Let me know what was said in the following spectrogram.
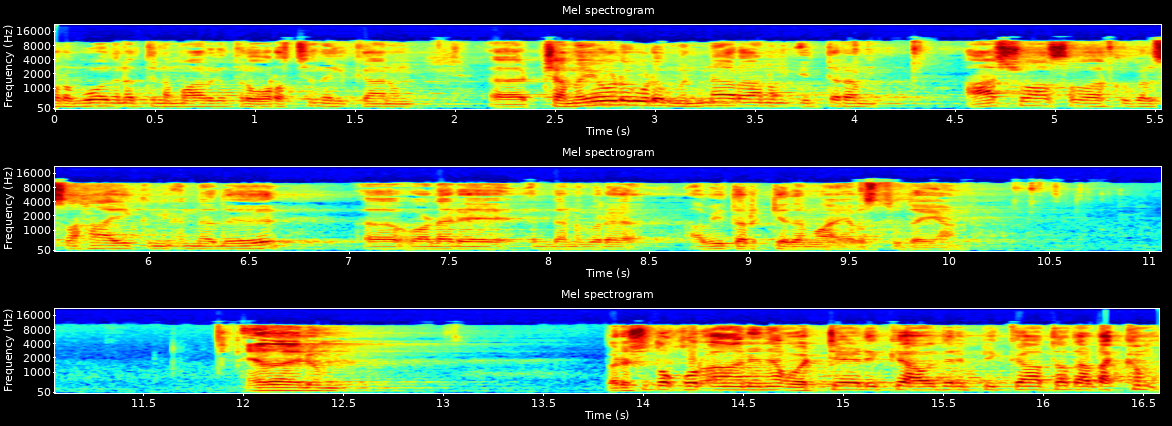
പ്രബോധനത്തിന്റെ മാർഗത്തിൽ ഉറച്ചു നിൽക്കാനും ക്ഷമയോടുകൂടി മുന്നേറാനും ഇത്തരം ആശ്വാസവാക്കുകൾ സഹായിക്കും എന്നത് വളരെ എന്താണ് പറയുക അവിതർക്കിതമായ വസ്തുതയാണ്. ഏതായാലും പരിശുദ്ധ ഖുർആാനിനെ ഒറ്റയടിക്ക് അവതരിപ്പിക്കാത്തതടക്കം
